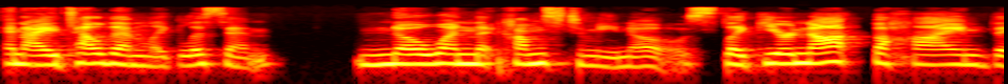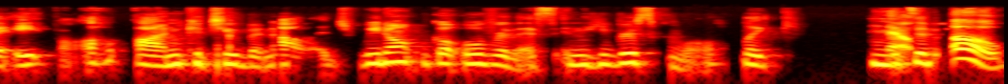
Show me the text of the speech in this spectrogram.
And i tell them like listen no one that comes to me knows. Like you're not behind the eight ball on ketubah knowledge. We don't go over this in hebrew school. Like no. oh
